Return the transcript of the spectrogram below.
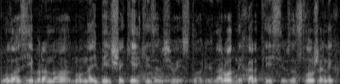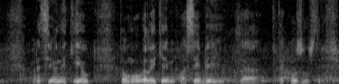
було зібрано ну, найбільша кількість за всю історію народних артистів, заслужених працівників. Тому велике їм спасибі за таку зустріч.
